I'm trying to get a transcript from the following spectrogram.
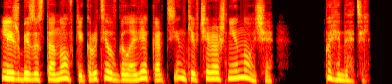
Лишь без остановки крутил в голове картинки вчерашней ночи. Предатель.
